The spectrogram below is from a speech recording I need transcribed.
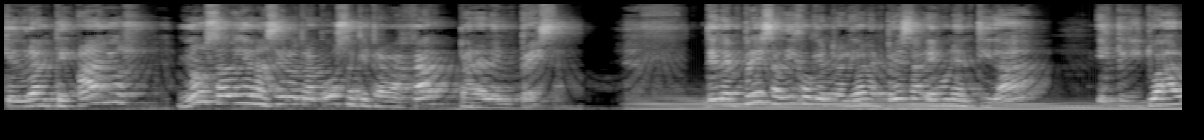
que durante años no sabían hacer otra cosa que trabajar para la empresa. De la empresa dijo que en realidad la empresa era una entidad espiritual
